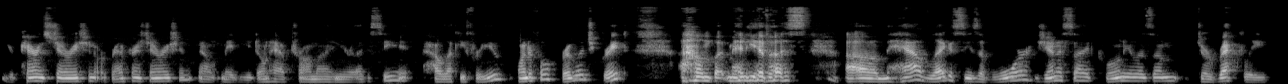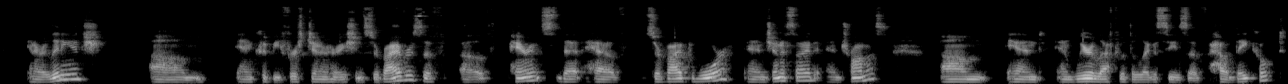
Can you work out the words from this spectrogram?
your parents' generation or grandparents' generation. Now, maybe you don't have trauma in your legacy. How lucky for you. Wonderful, privilege, great. Um, but many of us um, have legacies of war, genocide, colonialism directly in our lineage. Um, and could be first generation survivors of, of parents that have survived war and genocide and traumas. Um, and, and we're left with the legacies of how they coped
